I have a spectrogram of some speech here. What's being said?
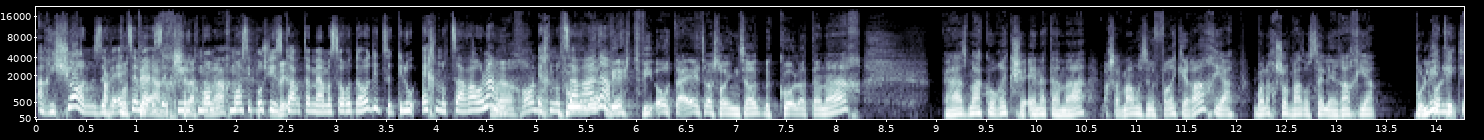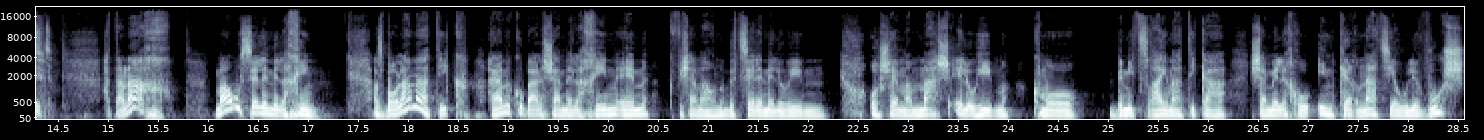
הראשון, זה בעצם, זה כאילו כמו, התנ"ך. כמו הסיפור שהזכרת מהמסורת ההודית, זה כאילו איך נוצר העולם, נכון. איך והוא נוצר אומר- האדם. ויש טביעות האצבע שלו נמצאות בכל התנ"ך. ואז מה קורה כשאין התאמה? עכשיו אמרנו זה מפרק היררכיה, בוא נחשוב מה זה עושה להיררכיה פוליטית. פוליטית. התנ"ך, מה הוא עושה למלכים? אז בעולם העתיק היה מקובל שהמלכים הם, כפי שאמרנו, בצלם אלוהים, או שהם ממש אלוהים, כמו במצרים העתיקה, שהמלך הוא אינקרנציה, הוא לבוש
